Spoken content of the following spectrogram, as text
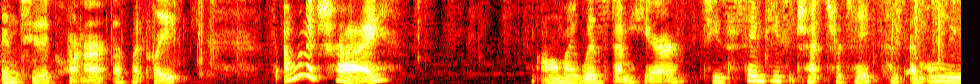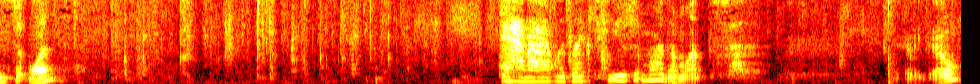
into the corner of my plate. So I'm to try all my wisdom here to use the same piece of transfer tape because I've only used it once. And I would like to use it more than once. There we go.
